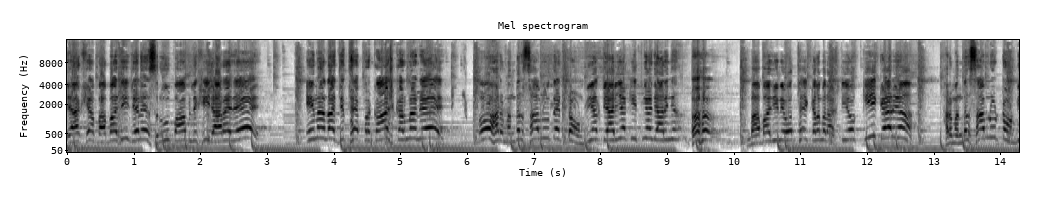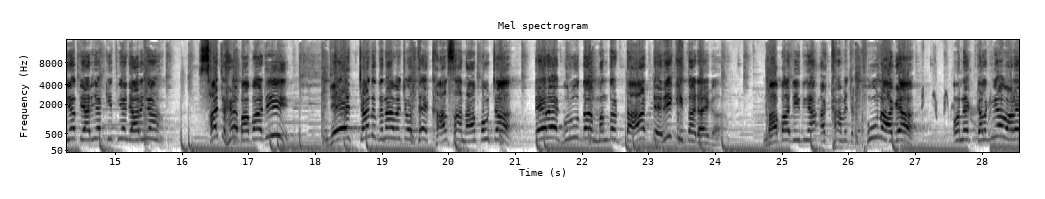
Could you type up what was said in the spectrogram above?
ਤੇ ਆਖਿਆ ਬਾਬਾ ਜੀ ਜਿਹੜੇ ਸਰੂਪ ਆਪ ਲਿਖੀ ਜਾ ਰਹੇ ਜੇ ਇਹਨਾਂ ਦਾ ਜਿੱਥੇ ਪ੍ਰਕਾਸ਼ ਕਰਨਾ ਜੇ ਉਹ ਹਰਮੰਦਰ ਸਾਹਿਬ ਨੂੰ ਤੇ ਢਾਉਣ ਦੀਆਂ ਤਿਆਰੀਆਂ ਕੀਤੀਆਂ ਜਾ ਰਹੀਆਂ। ਬਾਬਾ ਜੀ ਨੇ ਉੱਥੇ ਕਲਮ ਰੱਖਤੀ ਉਹ ਕੀ ਕਹਿ ਰਿਹਾ? ਹਰਮੰਦਰ ਸਾਹਿਬ ਨੂੰ ਢਾਉਣ ਦੀਆਂ ਤਿਆਰੀਆਂ ਕੀਤੀਆਂ ਜਾ ਰਹੀਆਂ। ਸੱਚ ਹੈ ਬਾਬਾ ਜੀ ਜੇ ਚੰਦ ਦਿਨਾਂ ਵਿੱਚ ਉੱਥੇ ਖਾਲਸਾ ਨਾ ਪਹੁੰਚਾ ਤੇਰੇ ਗੁਰੂ ਦਾ ਮੰਦਰ ਢਾਹ ਢੇਰੀ ਕੀਤਾ ਜਾਏਗਾ। ਬਾਬਾ ਜੀ ਦੀਆਂ ਅੱਖਾਂ ਵਿੱਚ ਖੂਨ ਆ ਗਿਆ। ਉਹਨੇ ਕਲਗੀਆਂ ਵਾਲੇ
